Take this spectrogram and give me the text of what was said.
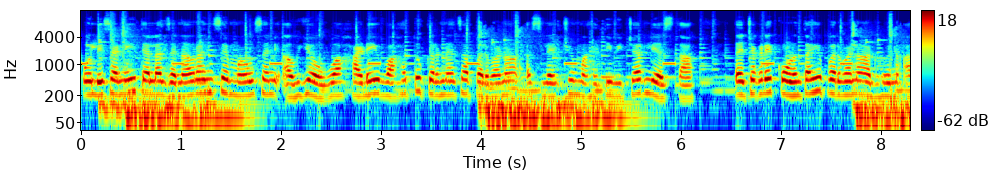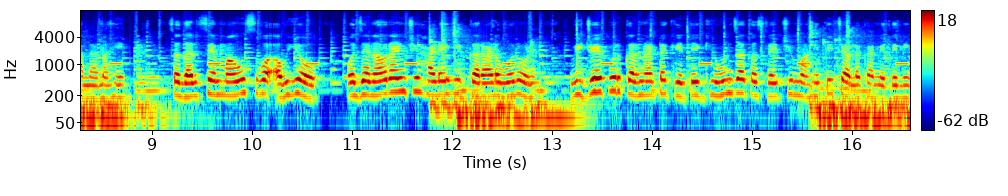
पोलिसांनी त्याला जनावरांचे मांस आणि अवयव व हाडे वाहतूक करण्याचा परवाना असल्याची माहिती विचारली असता त्याच्याकडे कोणताही परवाना आढळून आला नाही. सदरचे मांस व अवयव व जनावरांची हाडे ही कराडवरून विजयपूर कर्नाटक येथे घेऊन जात असल्याची माहिती चालकाने दिली.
